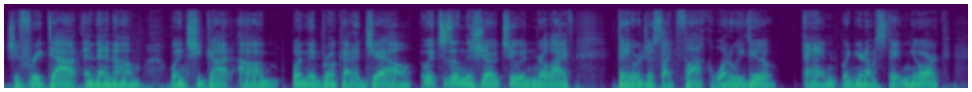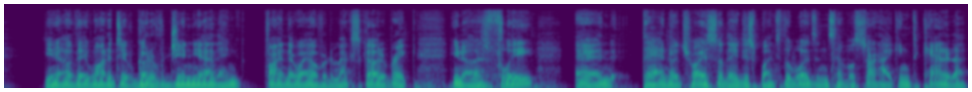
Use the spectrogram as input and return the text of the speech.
she freaked out, and then um when she got um when they broke out of jail, which is in the show too in real life, they were just like, "Fuck, what do we do?" And when you're in upstate New York, you know they wanted to go to Virginia, then find their way over to Mexico to break, you know, flee, and they had no choice, so they just went to the woods and said, "We'll start hiking to Canada,"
